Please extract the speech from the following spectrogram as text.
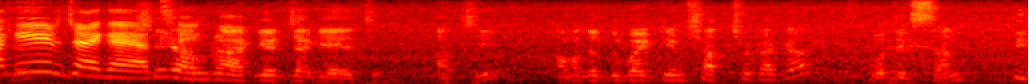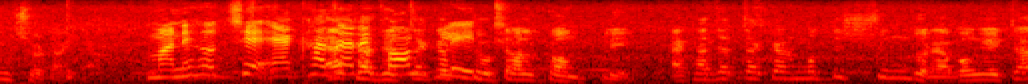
আগের জায়গায় আছে। আমরা আগের জায়গায় আছি। আমাদের দুবাই টিম সাতশো টাকা প্রজেকশন তিনশো টাকা। মানে হচ্ছে এক এক হাজার টাকা কমপ্লিট টোটাল কমপ্লিট এক হাজার টাকার মধ্যে সুন্দর এবং এটা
